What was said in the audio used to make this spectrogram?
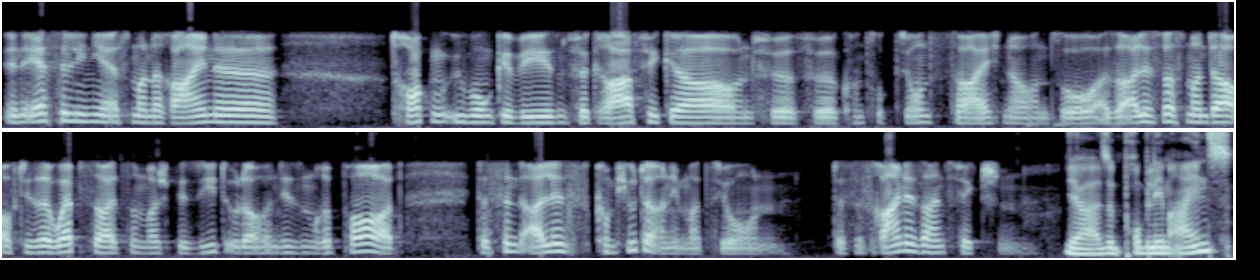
in erster Linie erstmal eine reine Trockenübung gewesen für Grafiker und für, für Konstruktionszeichner und so. Also alles, was man da auf dieser Website zum Beispiel sieht oder auch in diesem Report, das sind alles Computeranimationen. Das ist reine Science Fiction. Ja, also Problem 1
